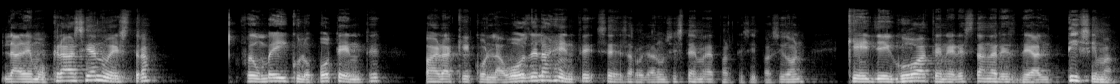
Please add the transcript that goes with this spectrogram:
la democracia nuestra fue un vehículo potente para que con la voz de la gente se desarrollara un sistema de participación que llegó a tener estándares de altísima,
